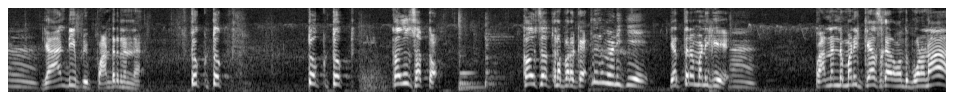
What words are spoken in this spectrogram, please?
ம். ஏன்டி இப்படி பண்றேன்னு டொக் டொக். டொக் டொக். கதவு சத்தம். கதவு சத்தன பிறக்க எத்தனை மணிக்கு? எத்தனை மணிக்கு. பன்னெண்டு மணிக்கு கேஸ்காரன் வந்து போனா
